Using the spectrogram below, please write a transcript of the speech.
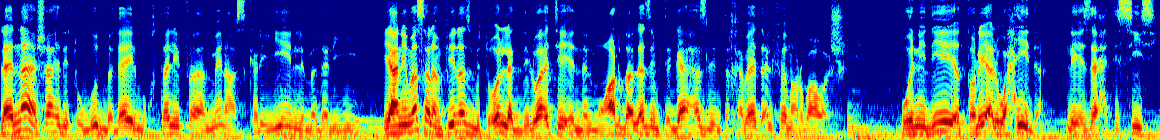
لأنها شهدت وجود بدائل مختلفة من عسكريين لمدنيين. يعني مثلا في ناس بتقول لك دلوقتي إن المعارضة لازم تجهز لانتخابات 2024 وإن دي الطريقة الوحيدة لإزاحة السيسي.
